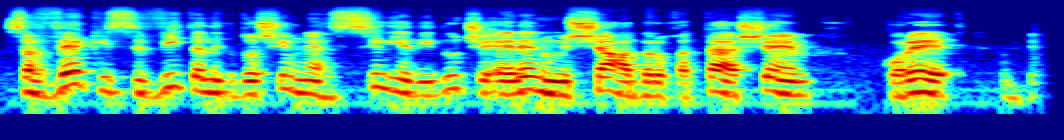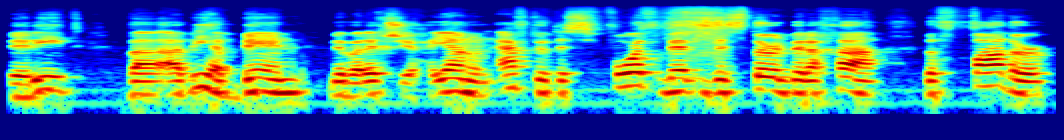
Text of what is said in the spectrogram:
צווה כי צווית לקדושים להסיל ידידות שארנו משעד ברוך אתה השם קוראת ברית ואבי הבן מברך שיחיינו and after this fourth this third ברכה the father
